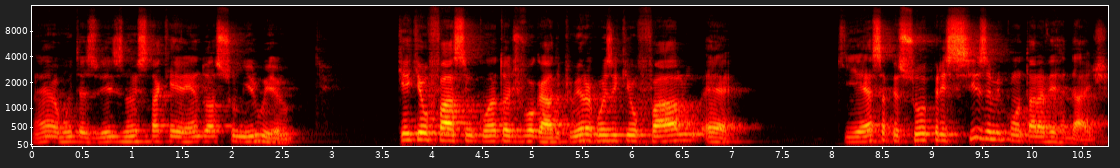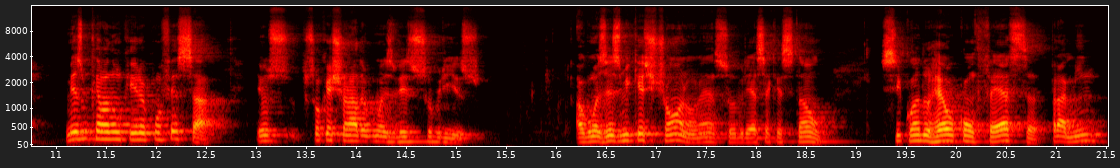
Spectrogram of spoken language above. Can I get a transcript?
né? muitas vezes não está querendo assumir o erro. O que, que eu faço enquanto advogado? A primeira coisa que eu falo é que essa pessoa precisa me contar a verdade, mesmo que ela não queira confessar. Eu sou questionado algumas vezes sobre isso. Algumas vezes me questionam né, sobre essa questão. Se quando o réu confessa, para mim,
